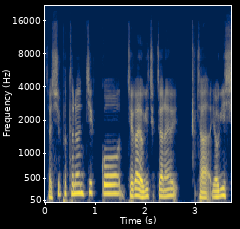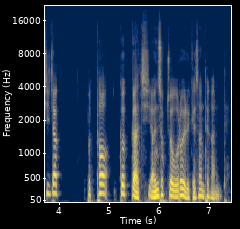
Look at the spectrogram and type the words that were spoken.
자, 쉬프트는 찍고 제가 여기 찍잖아요. 자, 여기 시작부터 끝까지 연속적으로 이렇게 선택하는데.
